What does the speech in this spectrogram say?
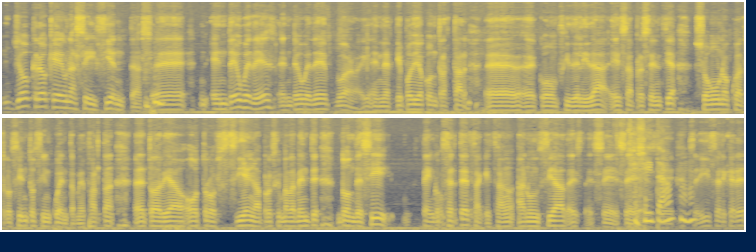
Yo creo que unas 600. Eh, en DVDs, en DVD, bueno, en el que he podido contrastar eh, eh, con fidelidad esa presencia, son unos 450. Me faltan eh, todavía otros 100 aproximadamente, donde sí tengo certeza que están anunciadas, es- se, se, Se dice el Jerez,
